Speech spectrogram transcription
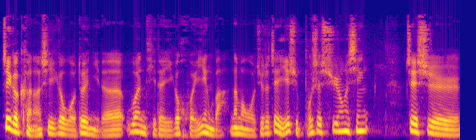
这个可能是一个我对你的问题的一个回应吧。那么，我觉得这也许不是虚荣心，这是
